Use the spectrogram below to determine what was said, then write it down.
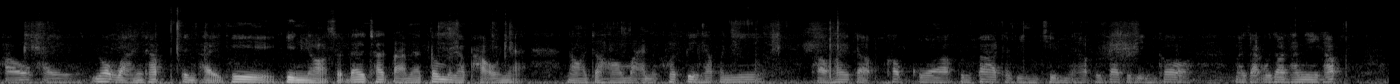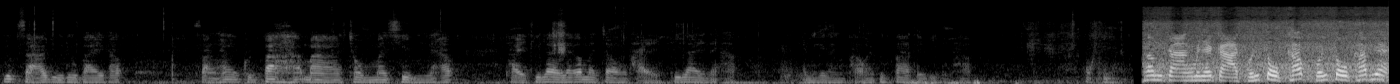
เผาไผ่ลวกหวานครับ เป็นไผ่ที่กินหน่อสดได้รสชาติหวานและต้มเวลาเผาเนี่ย หน่อจะหอมหวานโคตรปิ้งครับวันนี้เผาให้กับครอบครัวคุณป้าทวินชิมนะครับ คุณป้าทวินก็มาจากอุดรธานีครับ ลูกสาวอยู่ดูไบครับ สั่งให้คุณป้ามาชมมาชิมนะครับ ไผ่ที่ไร่แล้วก็มาจองไผ่ที่ไร่นะครับ อันนี้กำลังเผาให้คุณป้าทวินครับโอเคท่ามกลางบรรยากาศฝนตกครับฝนตกครับเนี่ย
